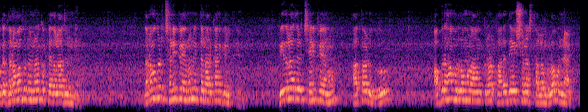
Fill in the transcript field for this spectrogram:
ఒక ధనవంతుడు ఒక పెదలాజరు నేను ధనవంతుడు చనిపోయాను నిత్య నరకానికి వెళ్ళిపోయాను. బీదలాజరు చనిపోయాను అతడు అబ్రహం రోమును ఆముకున్నాడు పరదేశన స్థలంలో ఉన్నాడు.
